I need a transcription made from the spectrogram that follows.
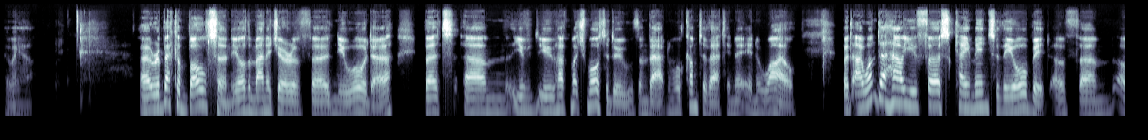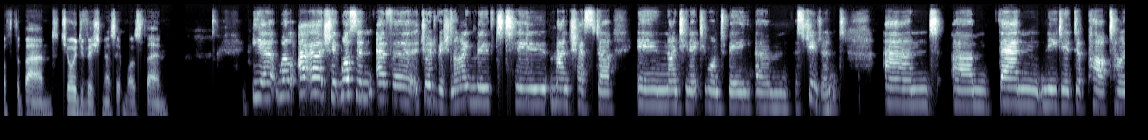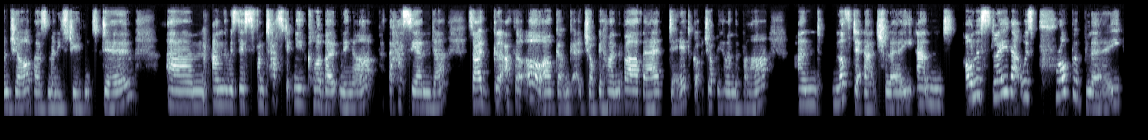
There we are. Uh, Rebecca Boulton, you're the manager of uh, New Order, but um, you you have much more to do than that, and we'll come to that in a, in a while. But I wonder how you first came into the orbit of um, of the band Joy Division, as it was then. Yeah, well, I, actually, it wasn't ever Joy Division. I moved to Manchester in 1981 to be um, a student, and um, then needed a part-time job, as many students do. Um, and there was this fantastic new club opening up, the Hacienda. So I, go, I thought, oh, I'll go and get a job behind the bar there. Did, got a job behind the bar and loved it actually. And honestly, that was probably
